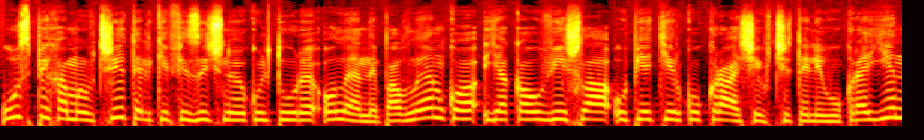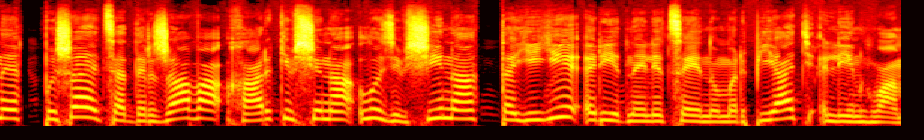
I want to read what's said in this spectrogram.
Успіхами вчительки фізичної культури Олени Павленко, яка увійшла у п'ятірку кращих вчителів України, пишається держава, Харківщина, Лозівщина та її рідний ліцей номер 5 Лінгва.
